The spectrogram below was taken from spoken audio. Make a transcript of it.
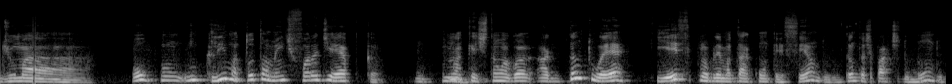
de uma ou por um clima totalmente fora de época. Uma hum. questão agora. Tanto é que esse problema está acontecendo em tantas partes do mundo,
